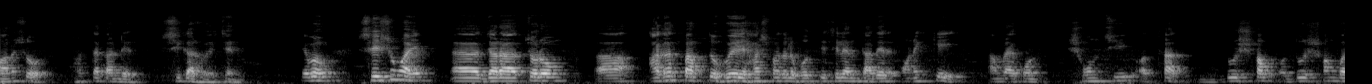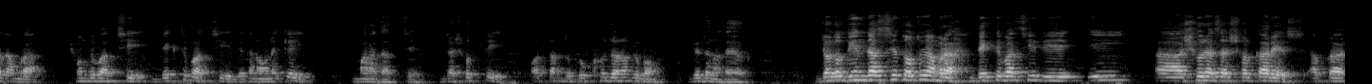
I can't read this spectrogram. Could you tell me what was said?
মানুষও হত্যাকাণ্ডের শিকার হয়েছেন। এবং সেই সময় যারা চরম আঘাতপ্রাপ্ত হয়ে হাসপাতালে ভর্তি ছিলেন, তাদের অনেককেই আমরা এখন শুনছি, অর্থাৎ দুঃসং, দুঃসংবাদ আমরা শুনতে পাচ্ছি, দেখতে পাচ্ছি, যেখানে অনেকেই মারা যাচ্ছে, যা সত্যি অত্যন্ত দুঃখজনক এবং বেদনাদায়ক। যত দিন যাচ্ছে, ততই আমরা দেখতে পাচ্ছি যে এই স্বৈরাচার সরকারের আপনার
